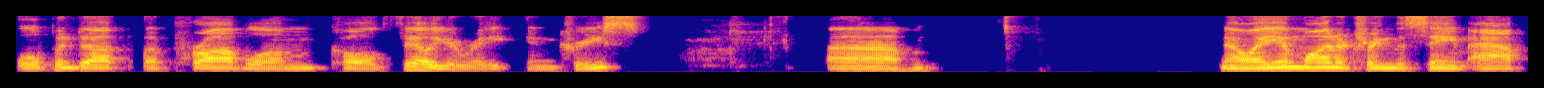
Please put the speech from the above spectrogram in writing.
opened up a problem called failure rate increase. Um, now I am monitoring the same app,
